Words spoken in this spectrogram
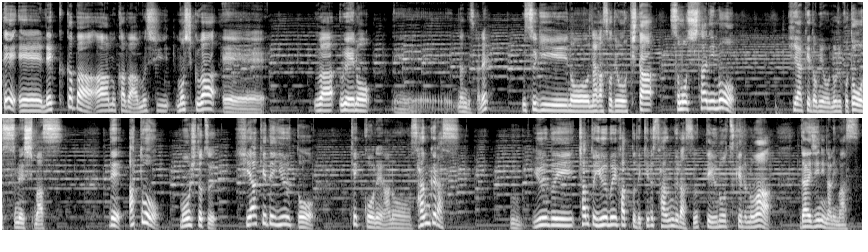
で、えレッグカバーアームカバーもしもしくは、えー上上の、えー、何ですかね薄着の長袖を着たその下にも日焼け止めを塗ることをお勧めします。であともう一つ日焼けで言うと結構ねあのサングラス、うん、UV ちゃんと UV カットできるサングラスっていうのをつけるのは大事になります。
